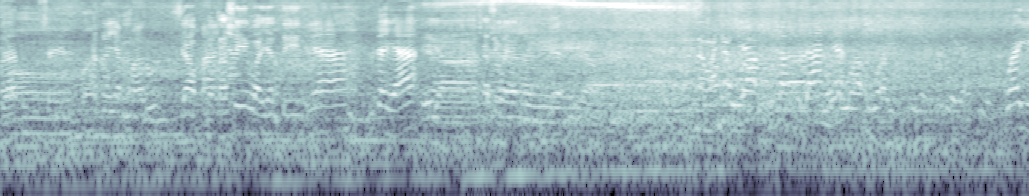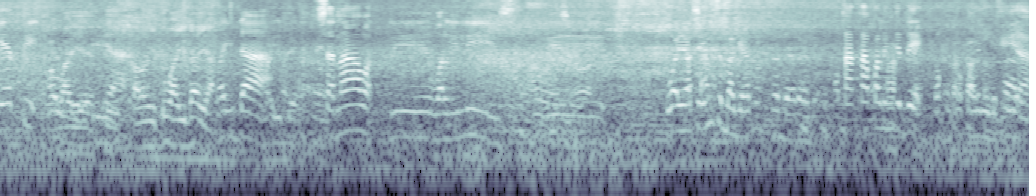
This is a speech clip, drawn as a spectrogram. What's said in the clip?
baru Oh, saya ada yang baru? Siap, makasih Wayanti. ya udah ya. Ya, kasih Wayanti. namanya ya mudah-mudahan ya. Wayeti Wayeti. iya. Kalau itu Waida ya? Waida. Di sana di Walilis. Di Wayati ini sebagai apa? Saudara? kakak paling gede. Kakak. Paling besar. iya.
